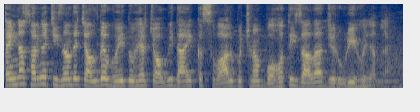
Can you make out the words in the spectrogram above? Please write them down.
ਤਾਂ ਇਹਨਾਂ ਸਾਰੀਆਂ ਚੀਜ਼ਾਂ ਦੇ ਚੱਲਦੇ ਹੋਏ 2024 ਦਾ ਇੱਕ ਸਵਾਲ ਪੁੱਛਣਾ ਬਹੁਤ ਹੀ ਜ਼ਿਆਦਾ ਜ਼ਰੂਰੀ ਹੋ ਜਾਂਦਾ ਹੈ।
